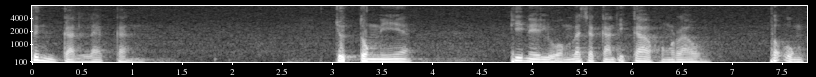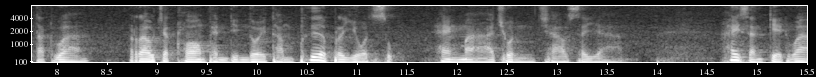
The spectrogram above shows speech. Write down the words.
ซึ่งกันและกัน จุดตรงนี้ที่ในหลวงรัชกาลที่ 9 ของเรา พระองค์ตัดว่าเราจะครองแผ่นดินโดยทำเพื่อประโยชน์สุข แห่งมหาชนชาวสยาม ให้สังเกตว่า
